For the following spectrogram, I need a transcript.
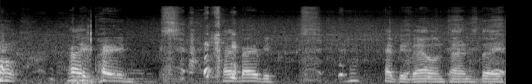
Oh, hey babe. hey baby. Happy Valentine's Day.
